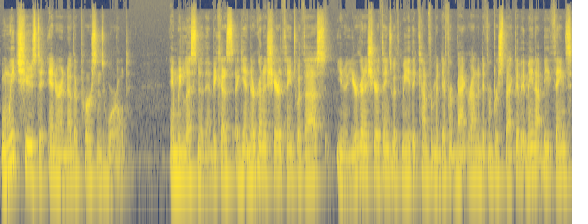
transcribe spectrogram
when we choose to enter another person's world and we listen to them because again they're going to share things with us you know you're going to share things with me that come from a different background a different perspective it may not be things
